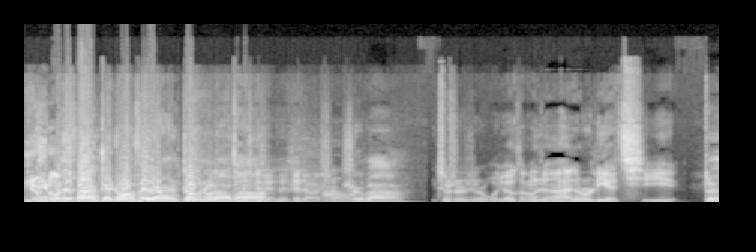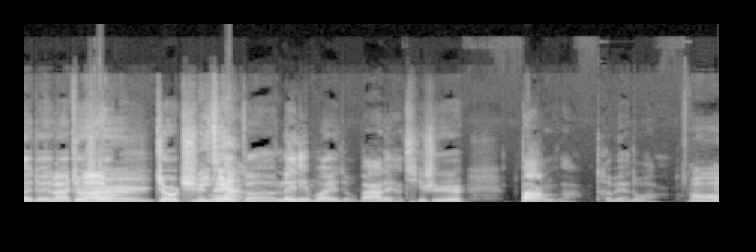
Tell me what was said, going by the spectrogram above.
你知道吗不得把人改装费让人挣出来吗？对对对，这倒是，哦是吧？就是就是，我觉得可能人还都是猎奇，对对吧？对，就要是是就是去没见那个 Lady Boy 酒吧的呀，其实棒子特别多，哦，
